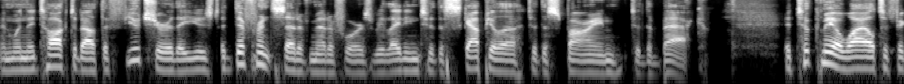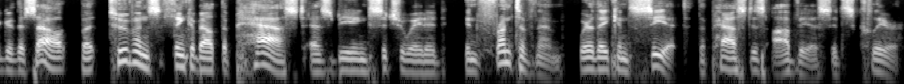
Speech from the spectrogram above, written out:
And when they talked about the future, they used a different set of metaphors relating to the scapula, to the spine, to the back. It took me a while to figure this out, but Tuvans think about the past as being situated in front of them where they can see it. The past is obvious, it's clear.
